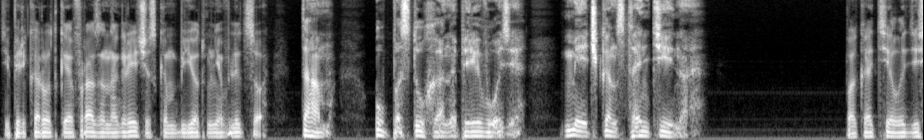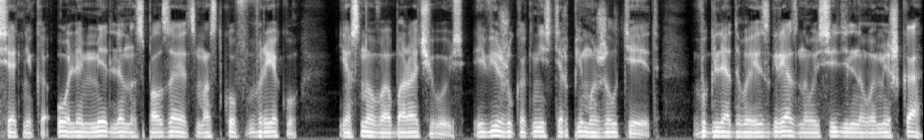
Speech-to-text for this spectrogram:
Теперь короткая фраза на греческом бьет мне в лицо. «Там, у пастуха на перевозе, меч Константина». Пока тело десятника Оля медленно сползает с мостков в реку, я снова оборачиваюсь и вижу, как нестерпимо желтеет. выглядывая из грязного сидельного мешка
